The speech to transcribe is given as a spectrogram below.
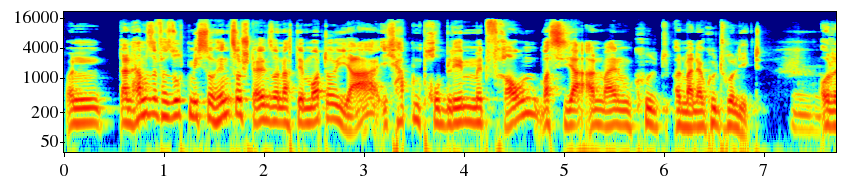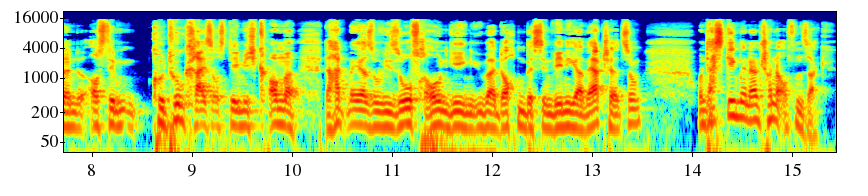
Und dann haben sie versucht, mich so hinzustellen, so nach dem Motto, ja, ich habe ein Problem mit Frauen, was ja an meinem Kult, an meiner Kultur liegt. Mhm. Oder aus dem Kulturkreis, aus dem ich komme. Da hat man ja sowieso Frauen gegenüber doch ein bisschen weniger Wertschätzung. Und das ging mir dann schon auf den Sack.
